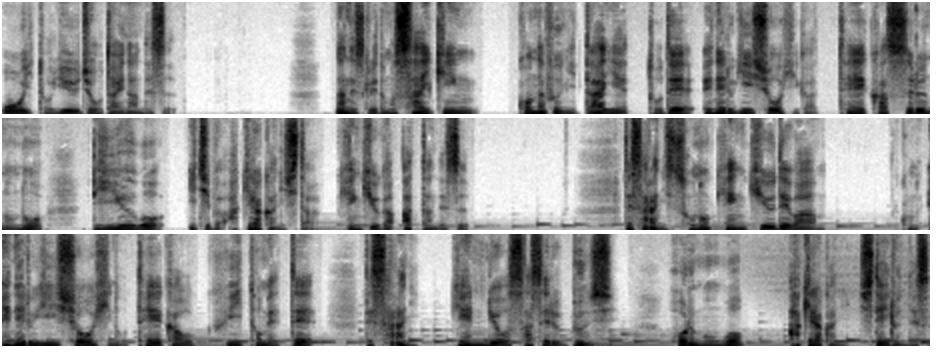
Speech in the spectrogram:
多いという状態なんです。なんですけれども最近こんな風にダイエットでエネルギー消費が低下するのの理由を一部明らかにした研究があったんです。で、さらにその研究ではこのエネルギー消費の低下を食い止めて、で、さらに減量させる分子、ホルモンを明らかにしているんです。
